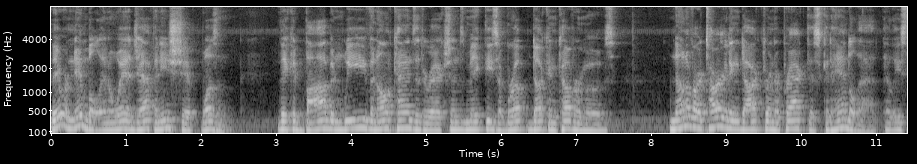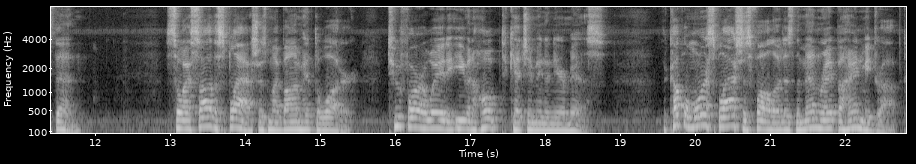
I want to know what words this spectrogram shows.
They were nimble in a way a Japanese ship wasn't. They could bob and weave in all kinds of directions, make these abrupt duck and cover moves. None of our targeting doctrine or practice could handle that, at least then. So I saw the splash as my bomb hit the water, too far away to even hope to catch him in a near miss. A couple more splashes followed as the men right behind me dropped.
